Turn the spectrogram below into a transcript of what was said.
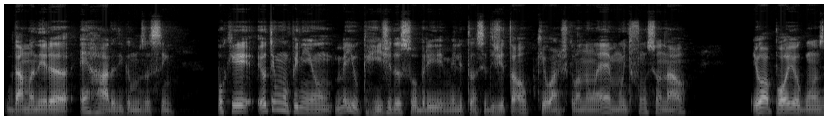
da maneira errada, digamos assim. Porque eu tenho uma opinião meio rígida sobre militância digital, porque eu acho que ela não é muito funcional. Eu apoio algumas,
